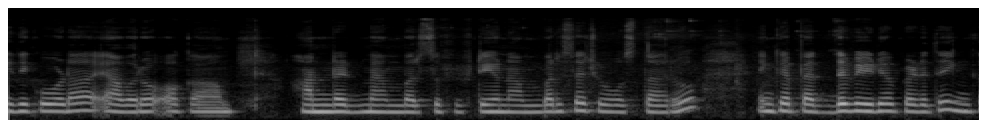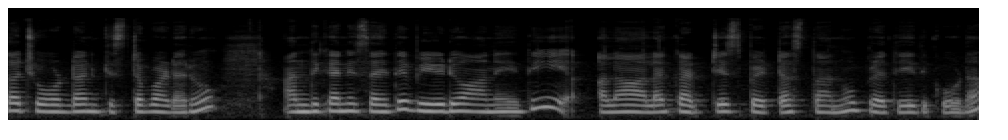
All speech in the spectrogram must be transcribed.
ఇది కూడా ఎవరో ఒక హండ్రెడ్ మెంబర్స్ ఫిఫ్టీ మెంబర్సే చూస్తారు. ఇంకా పెద్ద వీడియో పెడితే ఇంకా చూడడానికి ఇష్టపడరు. అందుకనేసి అయితే వీడియో అనేది అలా అలా కట్ చేసి పెట్టేస్తాను ప్రతిదీ కూడా.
